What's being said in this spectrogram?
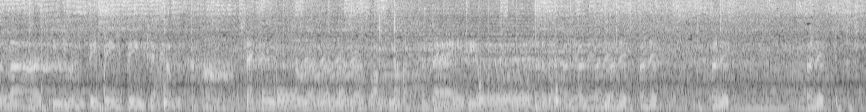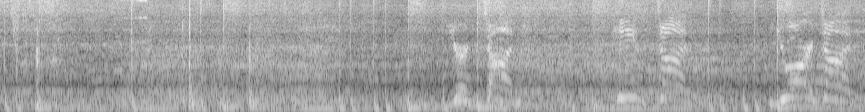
allow a human being, being, to come to harm. Second law, ro- ro- ro- robot must obey the orders of. You're done. He's done. You're done.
